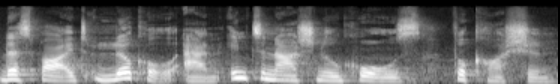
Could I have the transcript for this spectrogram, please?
despite local and international calls for caution.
